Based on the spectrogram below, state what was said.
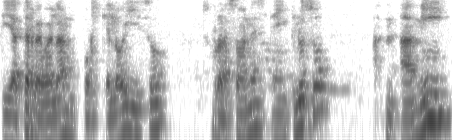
y ya te revelan por qué lo hizo, sus razones, e incluso a mí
